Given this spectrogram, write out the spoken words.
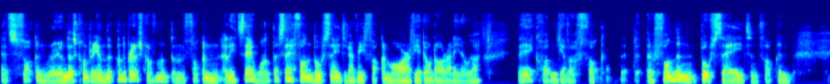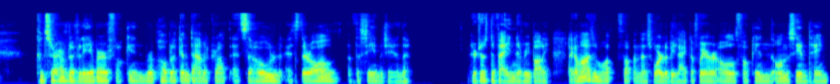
it's fucking ruined this country and the and the British government and the fucking elites. They want this. They fund both sides of every fucking war. If you don't already know that, they couldn't give a fuck. They're funding both sides and fucking conservative Labour, fucking Republican, Democrat. It's the whole. It's they're all of the same agenda. They're just dividing everybody. Like imagine what fucking this world would be like if we were all fucking on the same team.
